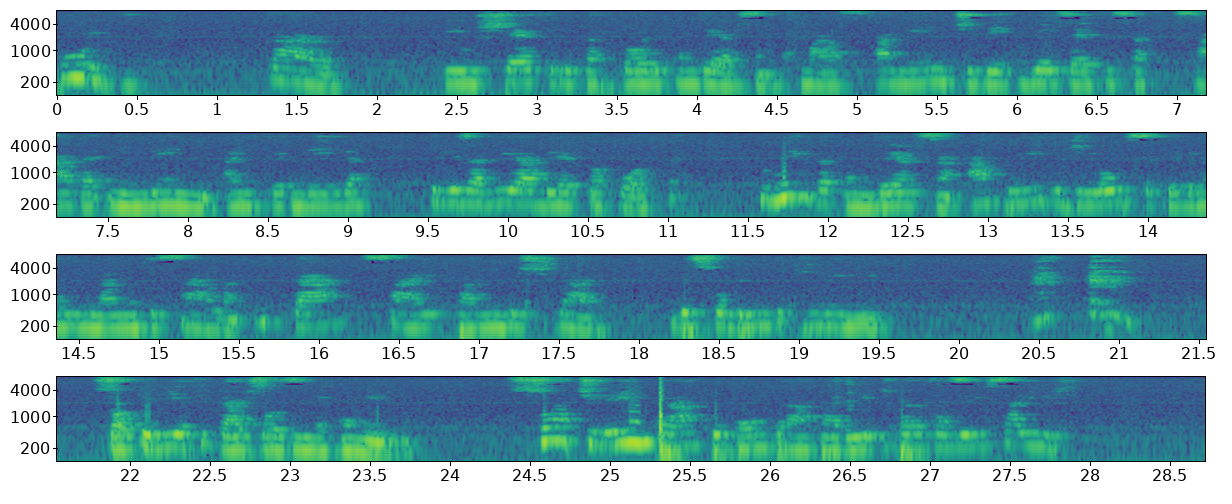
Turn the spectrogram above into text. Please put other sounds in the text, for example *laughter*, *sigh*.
Hulk, Carl e o chefe do cartório conversam, mas a mente de Joseph está fixada em Lene, a enfermeira, que lhes havia aberto a porta. No meio da conversa, há ruído de louça quebrando na antessala e K sai para investigar, descobrindo que Lene *coughs* só queria ficar sozinha com ele. Só atirei um prato contra a parede para fazê-lo sair.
